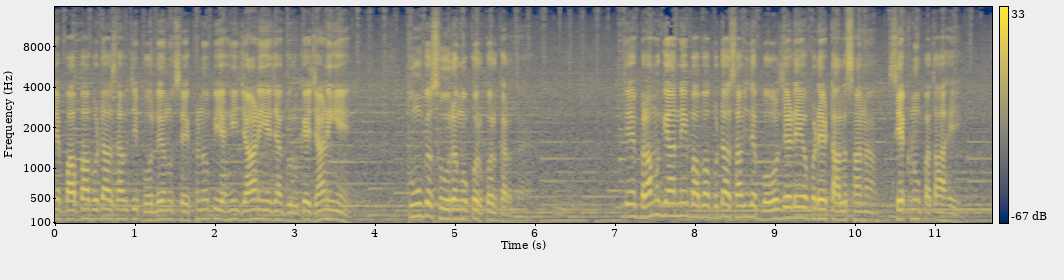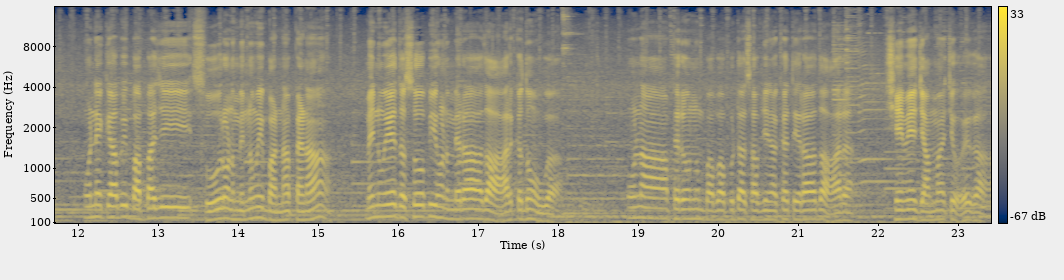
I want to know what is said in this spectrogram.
ਤੇ ਬਾਬਾ ਬੁੱਢਾ ਸਾਹਿਬ ਜੀ ਬੋਲੇ ਉਹਨੂੰ ਸਿੱਖ ਨੂੰ ਵੀ ਅਸੀਂ ਜਾਣੀਏ ਜਾਂ ਗੁਰੂ ਕੇ ਜਾਣੀਏ। ਤੂੰ ਕਿਉਂ ਸੂਰੰਗ ਕੁਰਕੁਰ ਘੁਰ-ਘੁਰ ਕਰਦਾ ਤੇ ਬ੍ਰਹਮ ਗਿਆਨੀ ਬਾਬਾ ਬੁੱਢਾ ਸਾਹਿਬ ਜੀ ਦੇ ਬੋਲ ਜਿਹੜੇ ਉਹ ਬੜੇ ਟੱਲ ਸਨ। ਸਿੱਖ ਨੂੰ ਪਤਾ ਹੈ ਉਹਨੇ ਕਿਹਾ ਵੀ ਬਾਬਾ ਜੀ, ਸੂਰ ਹੁਣ ਮੈਨੂੰ ਵੀ ਬਣਨਾ ਪੈਣਾ। ਮੈਨੂੰ ਇਹ ਦੱਸੋ ਵੀ ਹੁਣ ਮੇਰਾ ਆਧਾਰ ਕਦੋਂ ਹੋਊਗਾ। ਉਹਨਾਂ ਫਿਰ ਉਹਨੂੰ ਬਾਬਾ ਬੁੱਢਾ ਸਾਹਿਬ ਜੀ ਨੇ ਆਖਿਆ, ਤੇਰਾ ਆਧਾਰ ਛੇਵੇਂ ਜਾਮਾਂ 'ਚ ਹੋਏਗਾ,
